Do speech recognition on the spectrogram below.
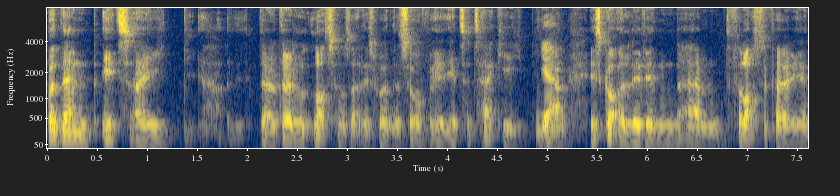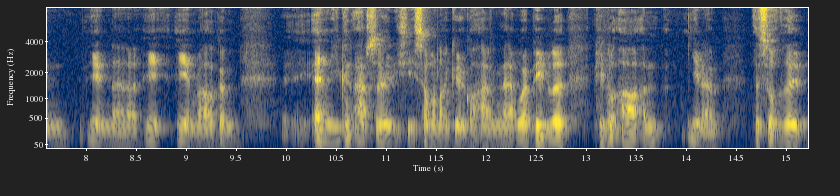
but then it's a there, there are lots of films like this where the sort of it, it's a techie. you Yeah. know, it's got a living um, philosopher in in uh, Ian Malcolm, and you can absolutely see someone like Google having that, where people are people are um, you know the sort of the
